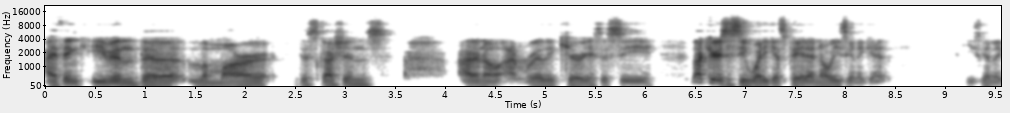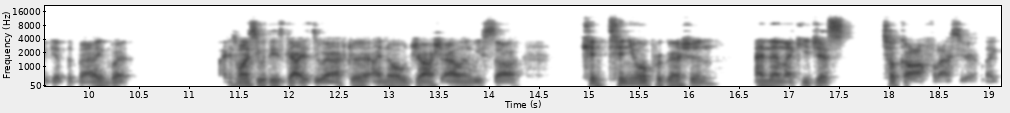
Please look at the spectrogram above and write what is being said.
I think even the Lamar discussions. I don't know. I'm really curious to see. Not curious to see what he gets paid. I know he's gonna get. He's gonna get the bag, but I just want to see what these guys do after. I know Josh Allen. We saw continual progression, and then like he just took off last year. Like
